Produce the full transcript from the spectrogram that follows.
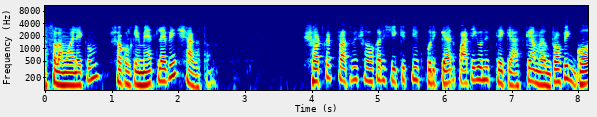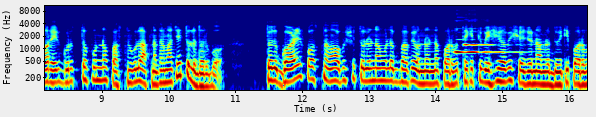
আসসালামু আলাইকুম, সকলকে ম্যাথ ল্যাবে স্বাগতম। শর্টকাট প্রাথমিক সহকারী শিক্ষক নিয়োগ পরীক্ষার পাটিগণিত থেকে আজকে আমরা টপিক গড়ের গুরুত্বপূর্ণ প্রশ্নগুলো আপনাদের মাঝে তুলে ধরব। তো গড়ের প্রশ্ন অবশ্যই তুলনামূলকভাবে অন্যান্য পর্ব থেকে একটু বেশি হবে, সেজন্য আমরা দুইটি পর্ব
